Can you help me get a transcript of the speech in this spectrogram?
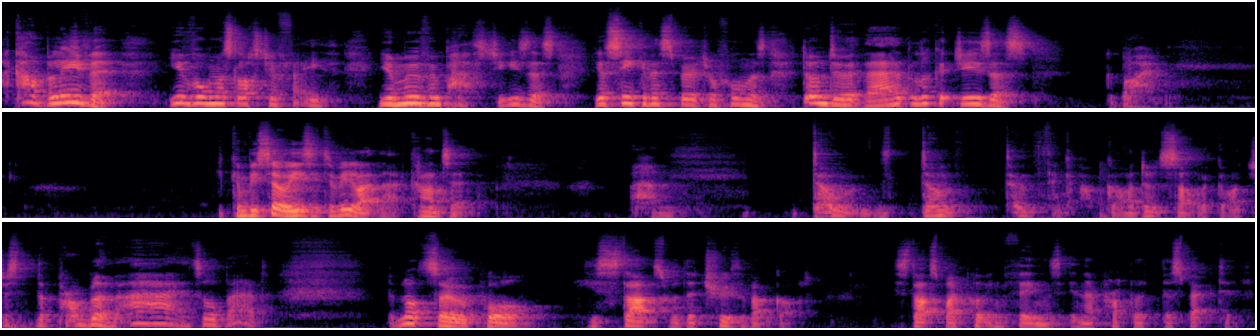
I can't believe it. You've almost lost your faith. You're moving past Jesus. You're seeking a spiritual fullness. Don't do it there. Look at Jesus. Goodbye. It can be so easy to be like that, can't it? Um, don't don't don't think about God. Don't start with God. Just the problem. Ah, it's all bad. But not so Paul he starts with the truth about God. He starts by putting things in their proper perspective,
